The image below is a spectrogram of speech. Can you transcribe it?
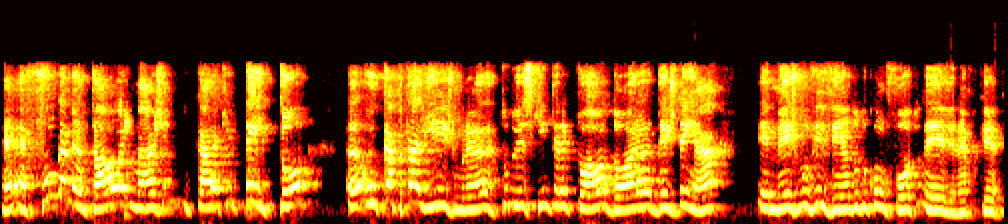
É, é fundamental a imagem do cara que peitou uh, o capitalismo, né? Tudo isso que intelectual adora desdenhar, e mesmo vivendo do conforto dele, né? Porque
